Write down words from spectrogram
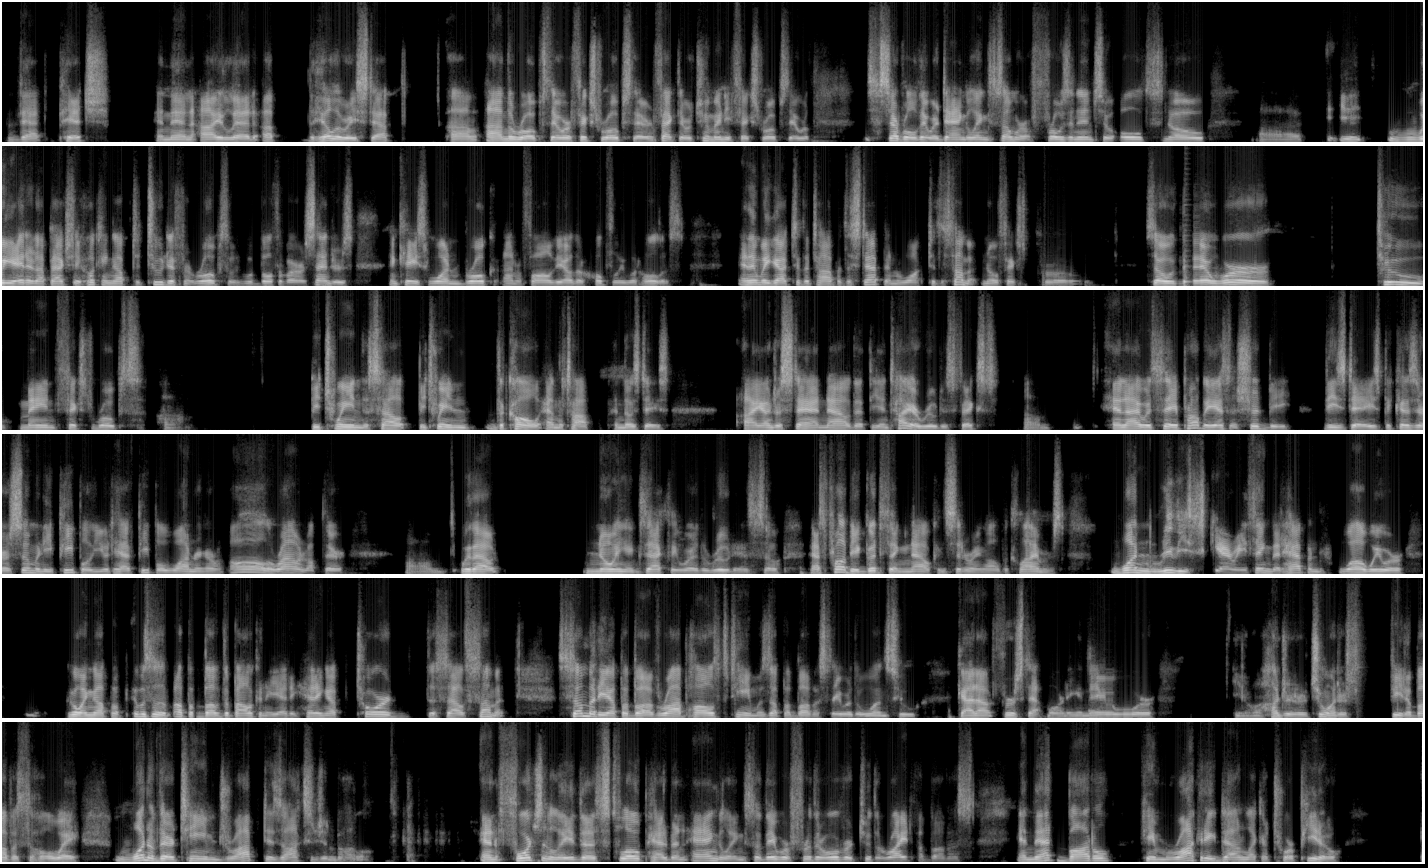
that pitch, and then I led up the Hillary step um, on the ropes. There were fixed ropes there. In fact, there were too many fixed ropes. There were several that were dangling. Some were frozen into old snow. Uh, it, we ended up actually hooking up to two different ropes with, with, both of our ascenders in case one broke on a fall, the other hopefully would hold us. And then we got to the top of the step and walked to the summit, no fixed rope. So there were two main fixed ropes um, between the south, between the col and the top in those days. I understand now that the entire route is fixed. Um, and I would say probably as it should be these days because there are so many people, you'd have people wandering all around up there um, without knowing exactly where the route is. So that's probably a good thing now considering all the climbers one really scary thing that happened while we were going up, it was up above the balcony, heading, up toward the south summit. Somebody up above, Rob Hall's team was up above us. They were the ones who got out first that morning, and they were, you know, 100 or 200 feet above us the whole way. One of their team dropped his oxygen bottle. And fortunately, the slope had been angling, so they were further over to the right above us. And that bottle came rocketing down like a torpedo.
